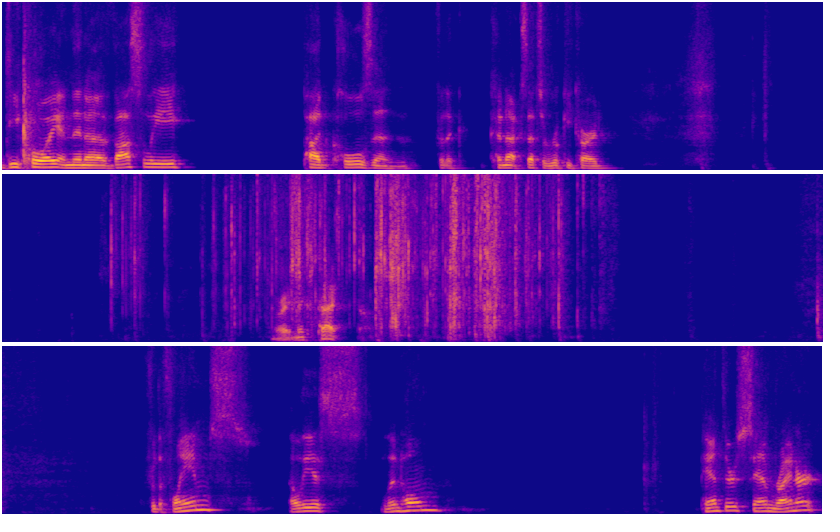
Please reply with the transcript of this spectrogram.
decoy, and then a Vasily Podkolzin for the Canucks. That's a rookie card. All right, next pack. For the Flames, Elias Lindholm. Panthers, Sam Reinhart.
